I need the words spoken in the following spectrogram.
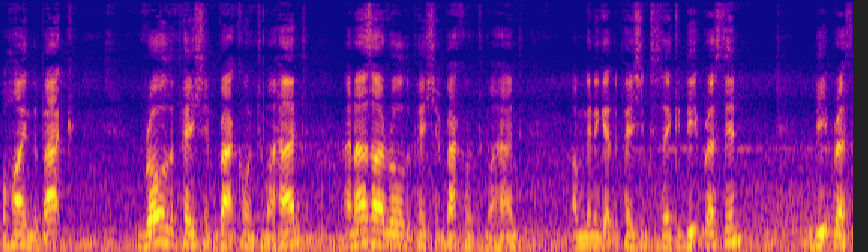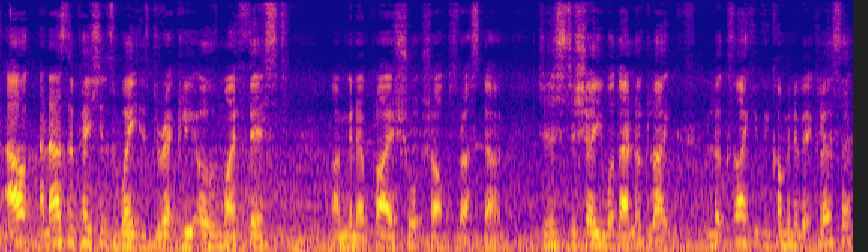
behind the back, roll the patient back onto my hand, and as I roll the patient back onto my hand, I'm going to get the patient to take a deep breath in, deep breath out, and as the patient's weight is directly over my fist, I'm going to apply a short, sharp thrust down. Just to show you what that look like, looks like if you come in a bit closer.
